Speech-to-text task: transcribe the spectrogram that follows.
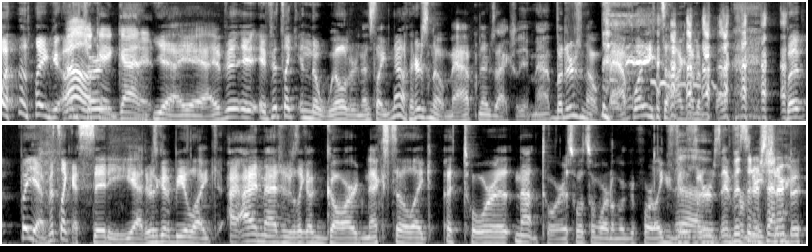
like, Oh, okay, got it. yeah, yeah. If it, if it's like in the wilderness, like no, there's no map. There's actually a map, but there's no map. What are you talking about? but but yeah, if it's like a city, yeah, there's gonna be like I, I imagine there's like a guard next to like a tourist, not tourist. What's the word I'm looking for? Like visitors, Uh, visitor center?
